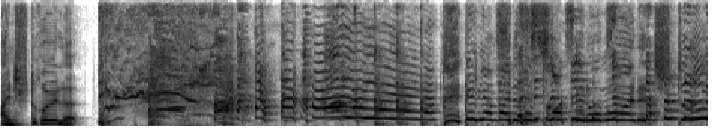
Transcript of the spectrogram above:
ein Ströhle. Ey, die haben beide so einen trockenen Humor, einen Ströhle.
